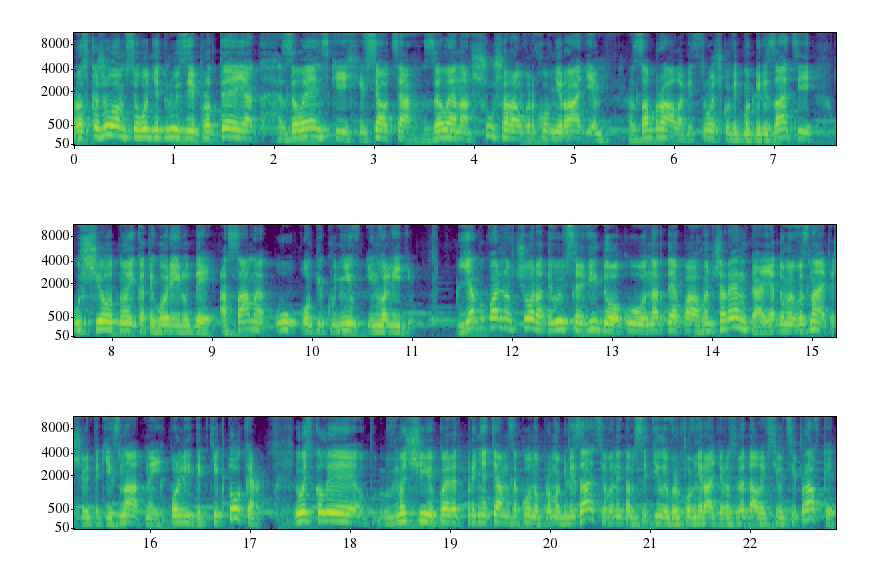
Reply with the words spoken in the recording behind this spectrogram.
Розкажу вам сьогодні, друзі, про те, як Зеленський і вся ця зелена шушера у Верховній Раді забрала відстрочку від мобілізації у ще одної категорії людей, а саме у опікунів інвалідів. Я буквально вчора дивився відео у нардепа Гончаренка. Я думаю, ви знаєте, що він такий знатний політик-тіктокер. І ось коли вночі перед прийняттям закону про мобілізацію вони там сиділи в Верховній Раді, розглядали всі ці правки.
